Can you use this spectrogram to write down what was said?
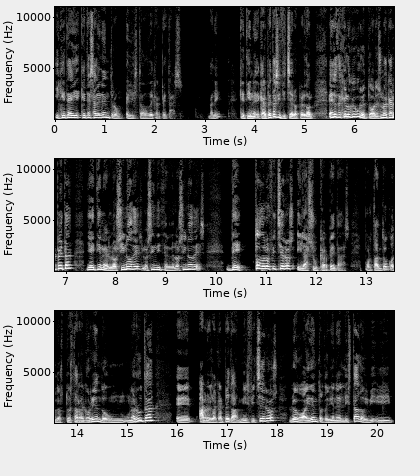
¿Y qué te, qué te sale dentro? El listado de carpetas, ¿vale? que tiene carpetas y ficheros, perdón. Entonces, ¿qué es lo que ocurre? Tú abres una carpeta y ahí tienes los inodes, los índices de los inodes de todos los ficheros y las subcarpetas. Por tanto, cuando tú estás recorriendo una ruta, eh, abres la carpeta mis ficheros, luego ahí dentro te viene el listado y,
